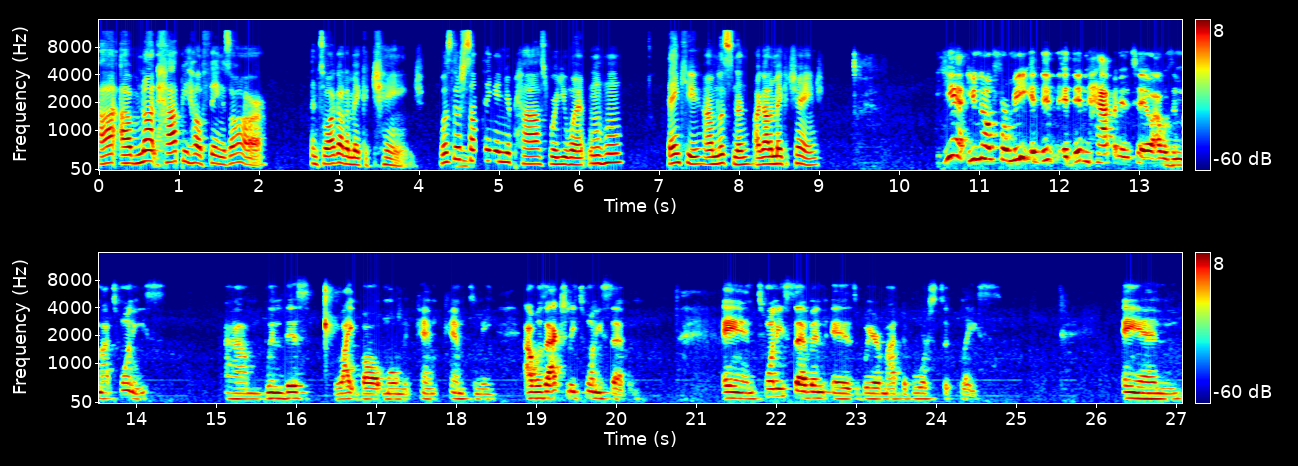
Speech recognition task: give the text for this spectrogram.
I, I'm not happy how things are. And so I got to make a change. Was there mm-hmm. something in your past where you went, mm hmm, thank you, I'm listening, I got to make a change? yeah, you know, for me, it didn't it didn't happen until I was in my twenties, um, when this light bulb moment came came to me. I was actually 27, and 27 is where my divorce took place. And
